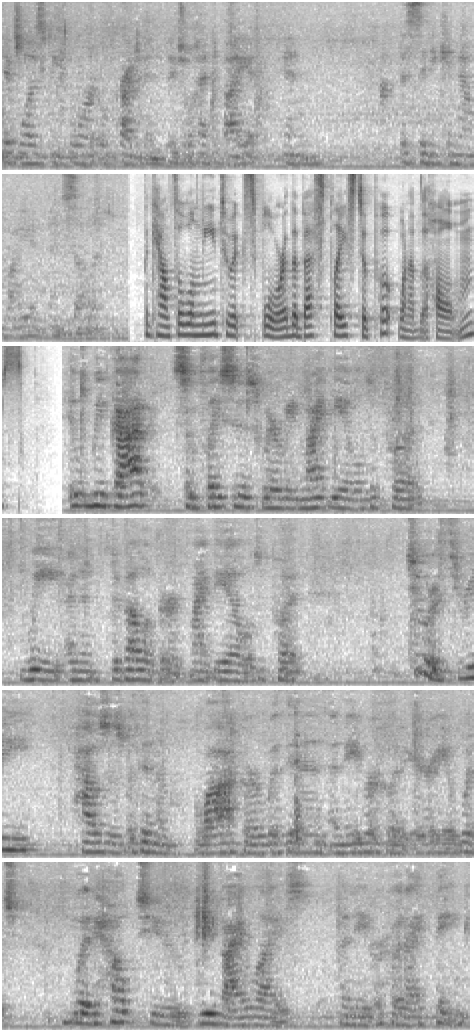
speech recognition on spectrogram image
It was before a private individual had to buy it, and the city can now buy it and sell it. The council will need to explore the best place to put one of the homes. We've got some places where we might be able to put we, and a developer might be able to put two or three houses within a block or within a neighborhood area, which would help to revitalize a neighborhood, I think.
